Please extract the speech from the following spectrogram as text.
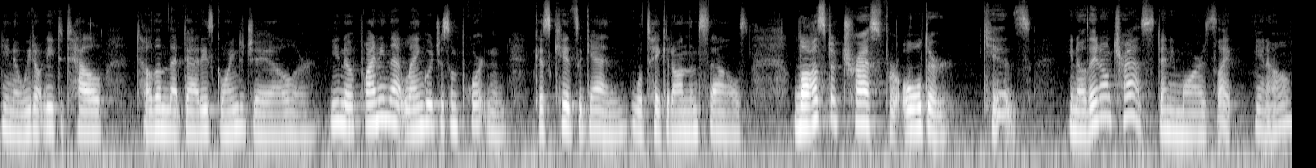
you know, we don't need to tell tell them that daddy's going to jail or you know finding that language is important because kids again will take it on themselves. Loss of trust for older kids. You know they don't trust anymore. It's like you know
